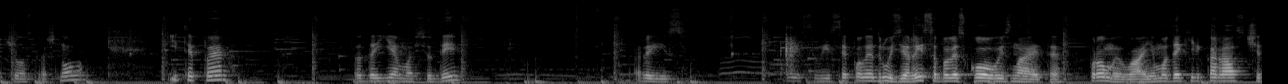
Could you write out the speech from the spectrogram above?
нічого страшного. І тепер додаємо сюди рис. Рис висипали. Друзі, рис обов'язково ви знаєте. Промиваємо декілька разів, чи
